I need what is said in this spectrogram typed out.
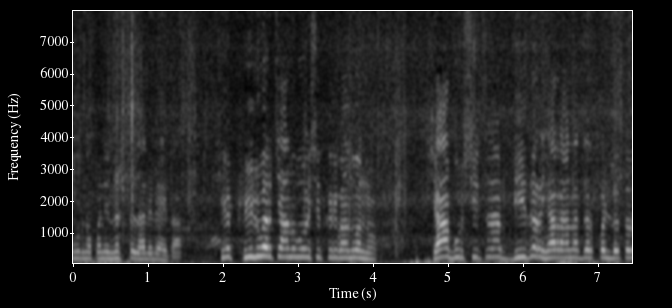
पूर्णपणे नष्ट झालेले आहेत. हे फील्डवरचे अनुभव शेतकरी बांधवांनो. ह्या बुरशीचं बी जर ह्या रानात जर पडलं तर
